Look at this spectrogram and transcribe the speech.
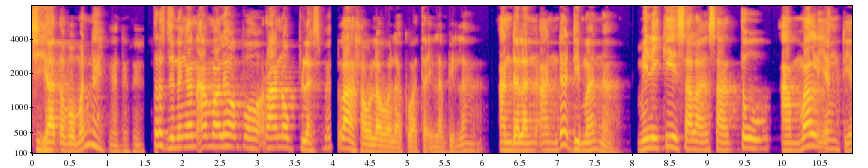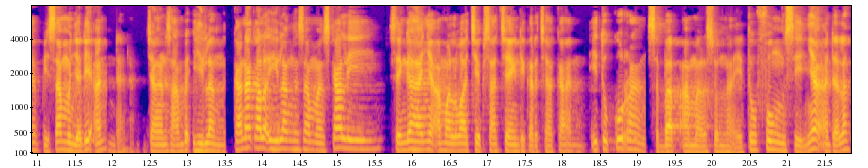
jihad apa meneh. Terus jenengan amale apa? Rano blas. La haula wala quwata illa billah. Andalan Anda di mana? Miliki salah satu amal yang dia bisa menjadi andalan. Jangan sampai hilang. Karena kalau hilang sama sekali, sehingga hanya amal wajib saja yang dikerjakan, itu kurang. Sebab amal sunnah itu fungsinya adalah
